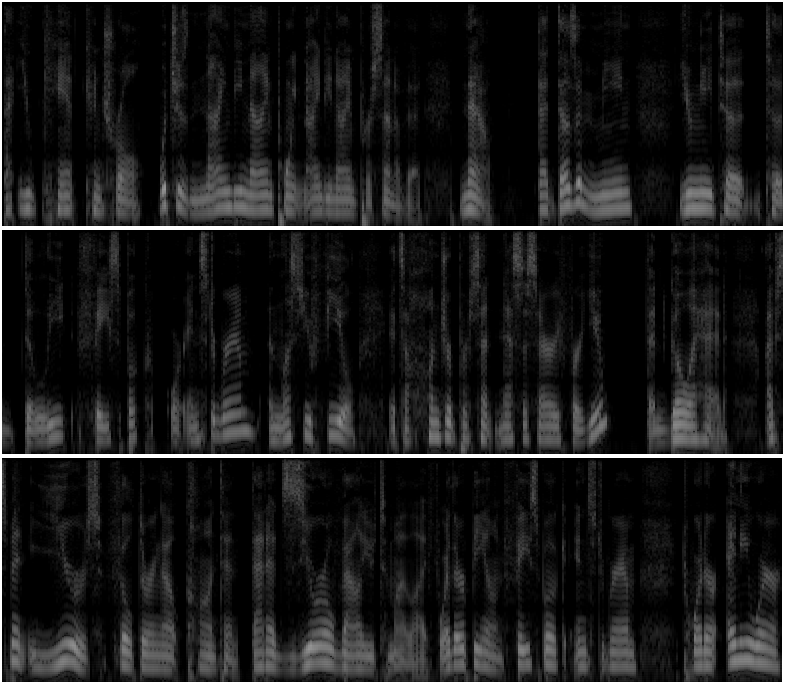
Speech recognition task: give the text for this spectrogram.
that you can't control, which is 99.99% of it. Now, that doesn't mean you need to, to delete Facebook or Instagram unless you feel it's 100% necessary for you. Then go ahead. I've spent years filtering out content that had zero value to my life, whether it be on Facebook, Instagram, Twitter, anywhere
